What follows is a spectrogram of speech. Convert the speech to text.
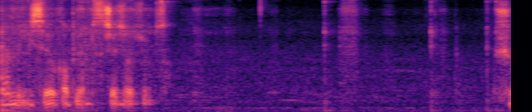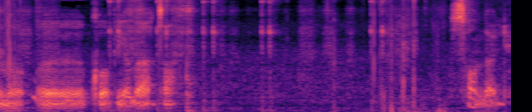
Ben bilgisayarı kapıyorum sıçacağız yoksa. Şunu e, kopyala ata. Sandalye.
